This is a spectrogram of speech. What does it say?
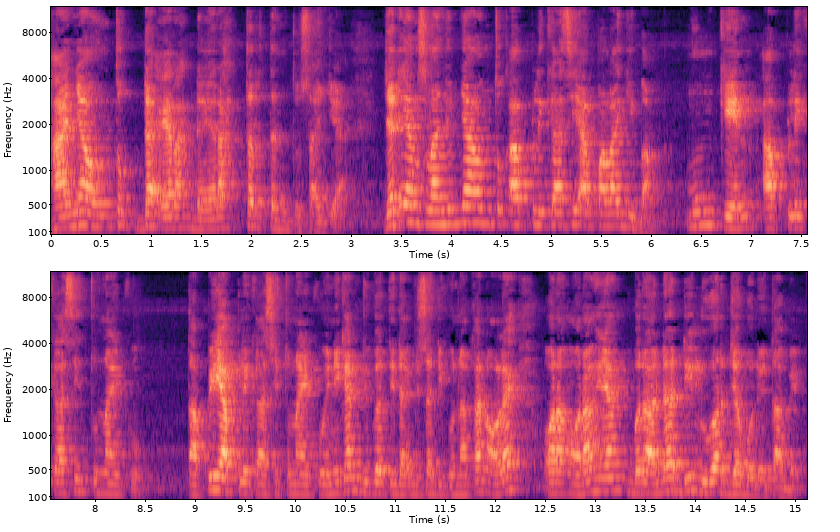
hanya untuk daerah-daerah tertentu saja. Jadi yang selanjutnya untuk aplikasi apa lagi bang? Mungkin aplikasi Tunaiku Tapi aplikasi Tunaiku ini kan juga tidak bisa digunakan oleh orang-orang yang berada di luar Jabodetabek.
